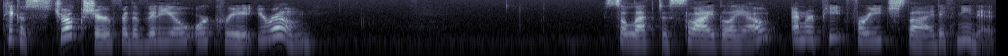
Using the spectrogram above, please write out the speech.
Pick a structure for the video or create your own. Select a slide layout and repeat for each slide if needed.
